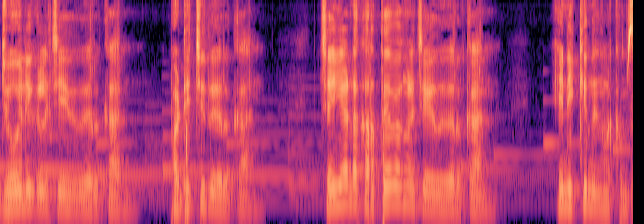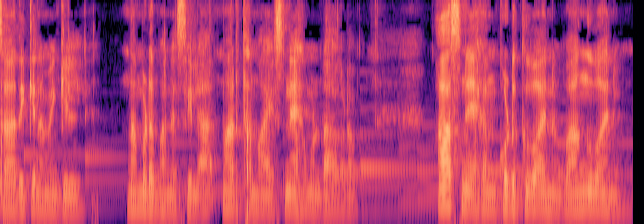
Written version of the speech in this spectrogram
ജോലികൾ ചെയ്തു തീർക്കാൻ പഠിച്ചു തീർക്കാൻ ചെയ്യേണ്ട കർത്തവ്യങ്ങൾ ചെയ്തു തീർക്കാൻ എനിക്ക് നിങ്ങൾക്കും സാധിക്കണമെങ്കിൽ നമ്മുടെ മനസ്സിൽ ആത്മാർത്ഥമായ സ്നേഹമുണ്ടാകണം. ആ സ്നേഹം കൊടുക്കുവാനും വാങ്ങുവാനും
